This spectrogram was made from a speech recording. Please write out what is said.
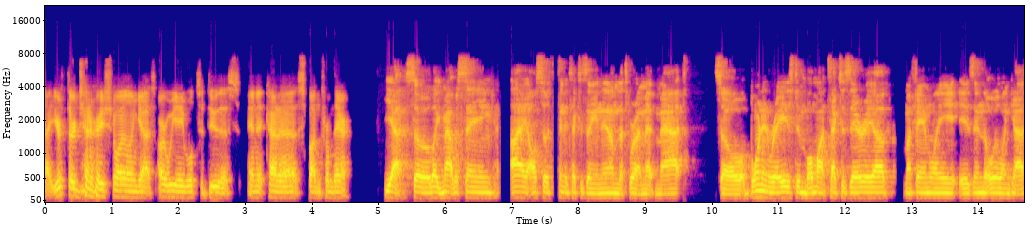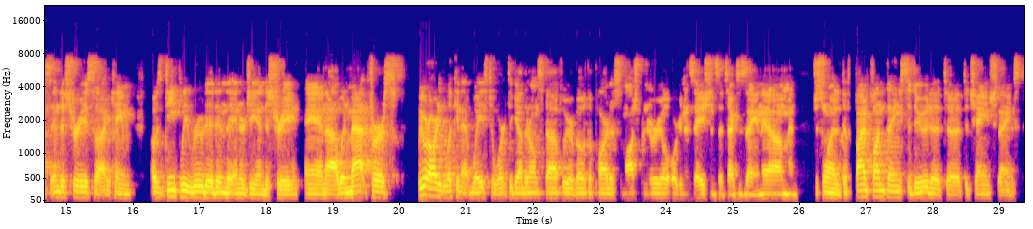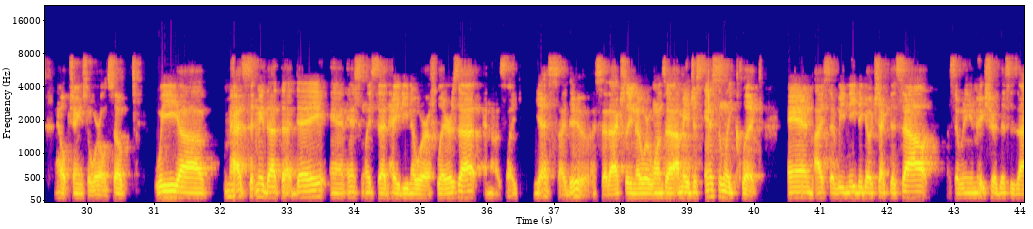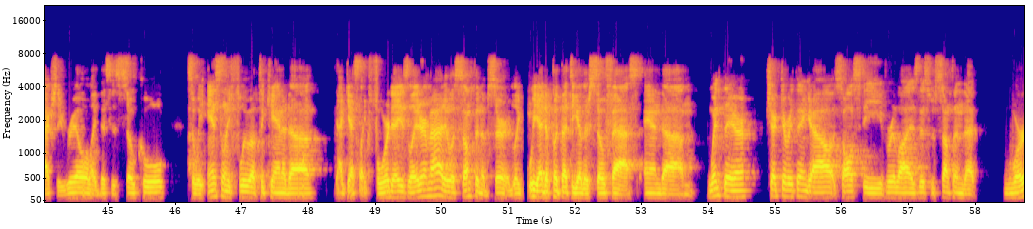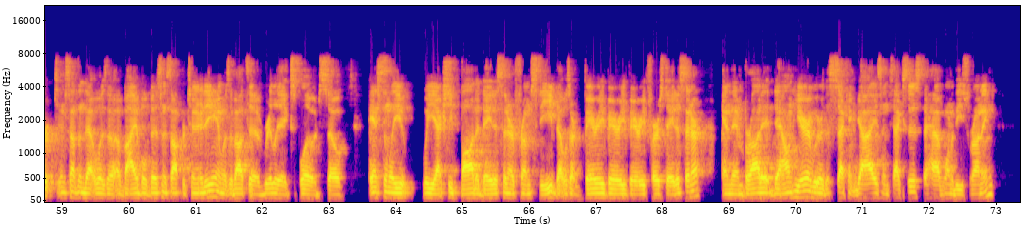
uh, you're third generation oil and gas. Are we able to do this?" And it kind of spun from there. Yeah. So, like Matt was saying, I also attended Texas A&M. That's where I met Matt. So, born and raised in Beaumont, Texas area. My family is in the oil and gas industry, so I came. I was deeply rooted in the energy industry. And uh, when Matt first we were already looking at ways to work together on stuff. We were both a part of some entrepreneurial organizations at Texas A&M and just wanted to find fun things to do to, to, to change things, help change the world. So we, uh, Matt sent me that that day and instantly said, Hey, do you know where a flare is at? And I was like, Yes, I do. I said, I actually know where one's at. I mean, it just instantly clicked. And I said, We need to go check this out. I said, We need to make sure this is actually real. Like, this is so cool. So we instantly flew up to Canada, I guess like four days later, Matt, it was something absurd. Like we had to put that together so fast and um, went there, checked everything out, saw Steve, realized this was something that worked and something that was a viable business opportunity and was about to really explode. So instantly we actually bought a data center from Steve. That was our very, very, very first data center and then brought it down here. We were the second guys in Texas to have one of these running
